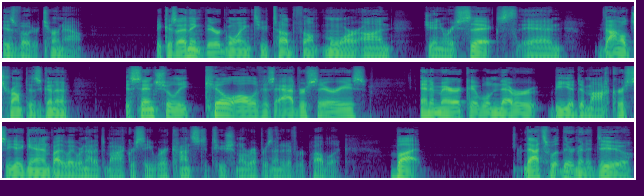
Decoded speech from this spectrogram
is voter turnout because I think they're going to tub thump more on January 6th and Donald Trump is going to – essentially kill all of his adversaries, and America will never be a democracy again. By the way, we're not a democracy, we're a constitutional representative republic. But that's what they're going to do.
